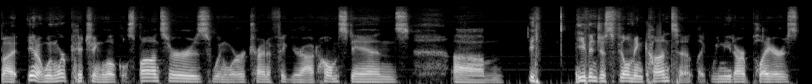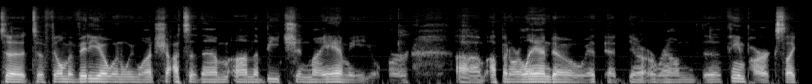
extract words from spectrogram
But you know, when we're pitching local sponsors, when we're trying to figure out homestands, um, even just filming content, like we need our players to to film a video when we want shots of them on the beach in Miami or um, up in Orlando at, at you know around the theme parks. Like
